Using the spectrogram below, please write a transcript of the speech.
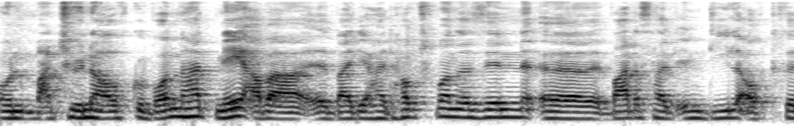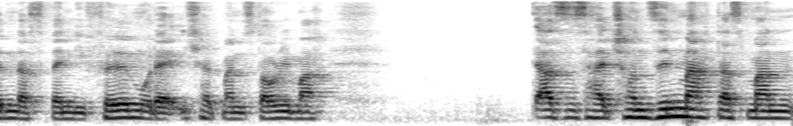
und Mathieu auch gewonnen hat. Nee, aber äh, weil die halt Hauptsponsor sind, äh, war das halt im Deal auch drin, dass wenn die filmen oder ich halt meine Story mache, dass es halt schon Sinn macht, dass man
